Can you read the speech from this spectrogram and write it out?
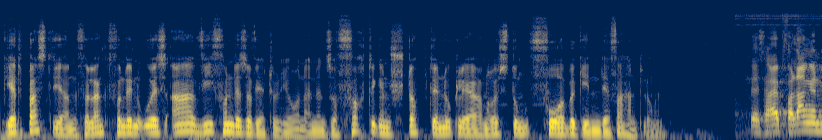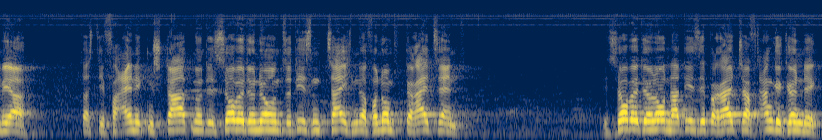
Gerd Bastian verlangt von den USA wie von der Sowjetunion einen sofortigen Stopp der nuklearen Rüstung vor Beginn der Verhandlungen. Deshalb verlangen wir, dass die Vereinigten Staaten und die Sowjetunion zu diesem Zeichen der Vernunft bereit sind. Die Sowjetunion hat diese Bereitschaft angekündigt.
